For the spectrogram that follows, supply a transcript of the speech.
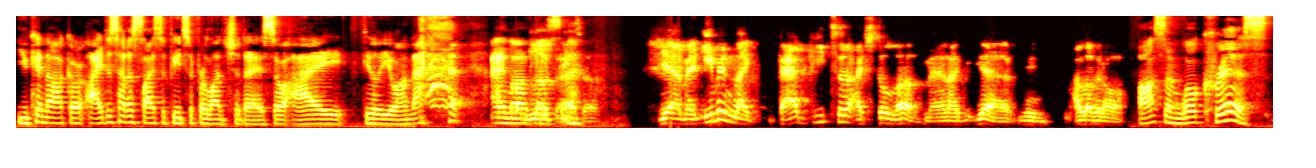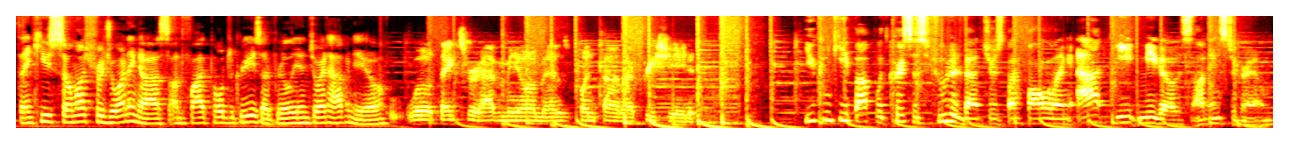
You cannot go. I just had a slice of pizza for lunch today, so I feel you on that. I, I love, love pizza. pizza. Yeah, man. Even like bad pizza, I still love, man. I yeah, I mean, I love it all. Awesome. Well, Chris, thank you so much for joining us on Five Pole Degrees. I've really enjoyed having you. Well, thanks for having me on, man. It was a fun time. I appreciate it. You can keep up with Chris's food adventures by following at Eat Migos on Instagram.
